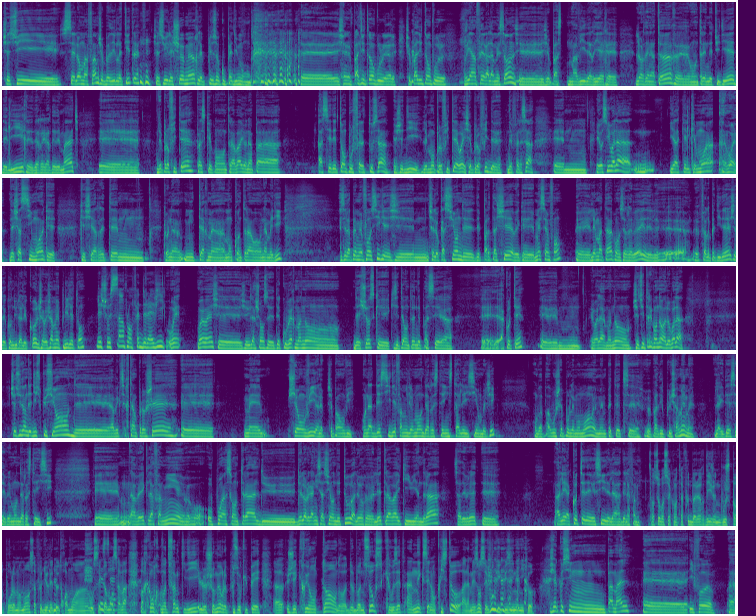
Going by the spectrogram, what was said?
Je suis, selon ma femme, je peux dire le titre, je suis le chômeur le plus occupé du monde. je n'ai pas du temps pour, je pas du temps pour rien faire à la maison. Je, passe ma vie derrière euh, l'ordinateur, euh, en train d'étudier, de lire, de regarder des matchs, et de profiter parce que quand on travaille, on n'a pas assez de temps pour faire tout ça. Et je dis le mot profiter, oui, je profite de, de faire ça. Et, et, aussi, voilà, il y a quelques mois, ouais, déjà six mois que, que j'ai arrêté, hum, qu'on a mis terme à mon contrat en Amérique. Et c'est la première fois aussi que j'ai hum, l'occasion de, de, partager avec euh, mes enfants. Et les matins, quand on se réveille, de, faire le petit déj, de les conduire à l'école. J'avais jamais pris le temps. Les choses simples, en fait, de la vie. Oui, ouais, ouais, j'ai eu la chance de découvrir maintenant des choses qui, qui étaient en train de passer à, euh, à côté. Et, hum, et, voilà, maintenant, je suis très content. Alors voilà, je suis dans des discussions avec certains projets, et, mais j'ai envie, c'est pas envie, on a décidé familièrement de rester installé ici en Belgique. On va pas bouger pour le moment, et même peut-être, je ne veux pas dire plus jamais, mais l'idée c'est vraiment de rester ici. Avec la famille au, point central de l'organisation de tout, alors euh, le travail qui viendra, ça devrait être euh, aller à côté de, de, la, de la famille. Attention, parce que quand un footballeur dit je ne bouge pas pour le moment, ça peut durer 2-3 mois. Hein. On sait comment ça. va. Par contre, votre femme qui dit le chômeur le plus occupé, euh, j'ai cru entendre de bonnes sources que vous êtes un excellent cuistot. À la maison, c'est vous qui cuisinez, Nico Je cuisine pas mal. Et il faut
